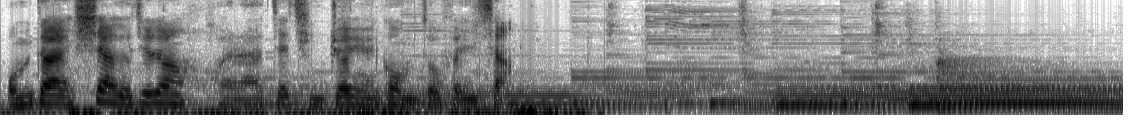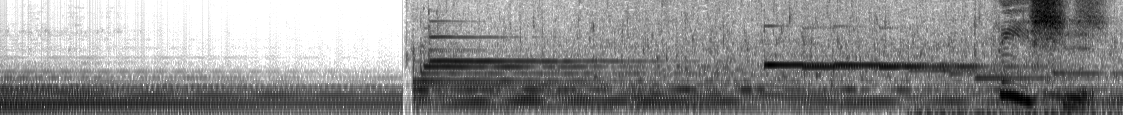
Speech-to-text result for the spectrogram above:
我们在下个阶段回来再请专员跟我们做分享。历史。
